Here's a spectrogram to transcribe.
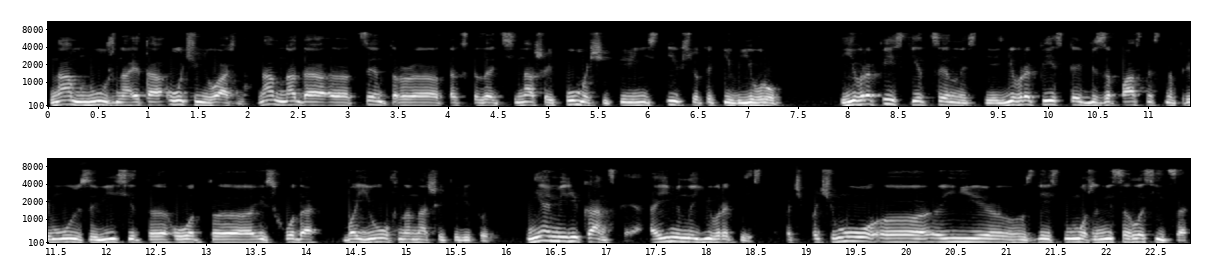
нам нужно, это очень важно, нам надо э, центр, э, так сказать, нашей помощи перенести все-таки в Европу европейские ценности, европейская безопасность напрямую зависит э, от э, исхода боев на нашей территории. Не американская, а именно европейская. Почему э, и здесь можно не согласиться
